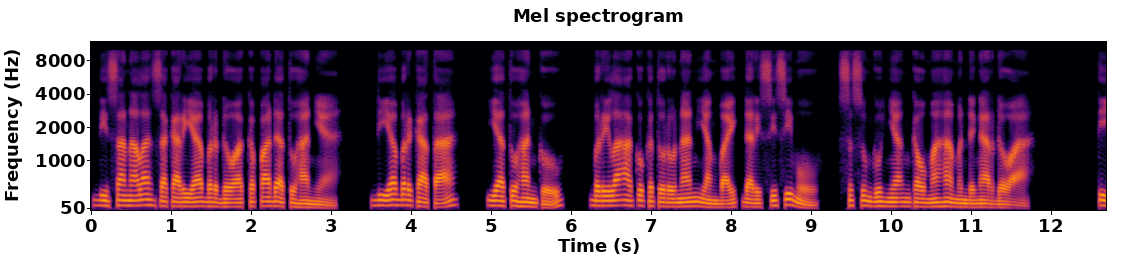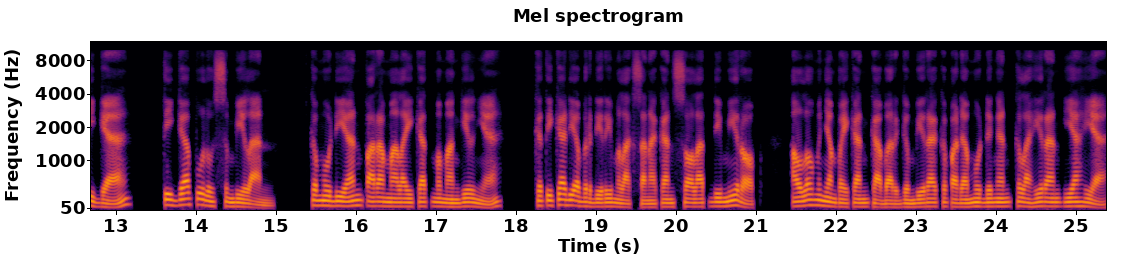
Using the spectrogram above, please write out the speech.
Di sanalah Zakaria berdoa kepada Tuhannya. Dia berkata, Ya Tuhanku, berilah aku keturunan yang baik dari sisimu, sesungguhnya engkau maha mendengar doa. 3. 39. Kemudian para malaikat memanggilnya, ketika dia berdiri melaksanakan sholat di Mirob, Allah menyampaikan kabar gembira kepadamu dengan kelahiran Yahya,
